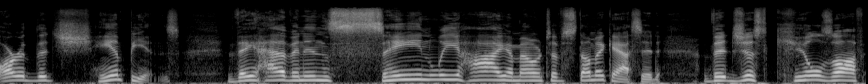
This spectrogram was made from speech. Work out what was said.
are the champions they have an insanely high amount of stomach acid that just kills off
